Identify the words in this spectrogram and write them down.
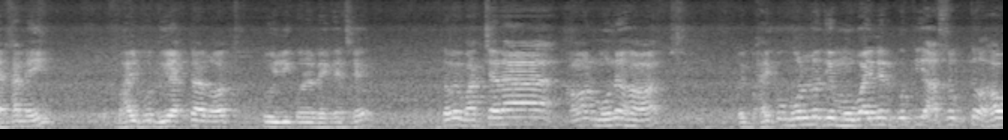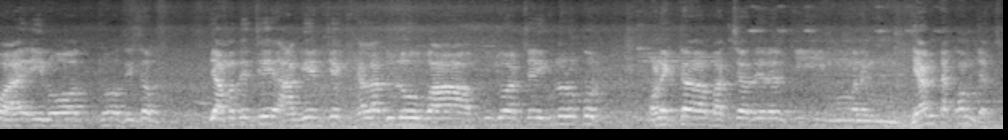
দেখা নেই। ভাইপো দু একটা রথ তৈরি করে রেখেছে। তবে বাচ্চারা আমার মনে হয় ওই ভাইপো বলল যে মোবাইলের প্রতি আসক্ত হওয়ায় এই রথ রথ এইসব, যে আমাদের যে আগের যে খেলাধুলো বা পুজো আর্চা, এগুলোর ওপর অনেকটা বাচ্চাদের আর কি মানে জ্ঞানটা কম যাচ্ছে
